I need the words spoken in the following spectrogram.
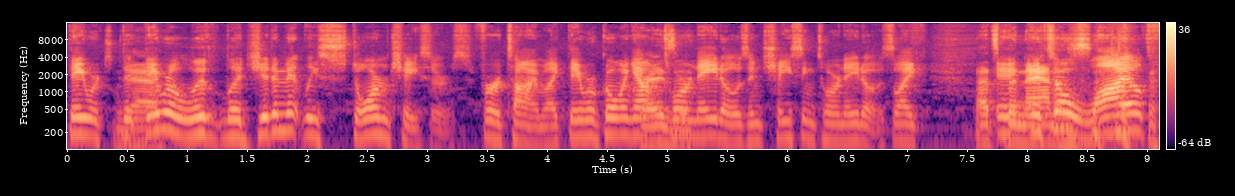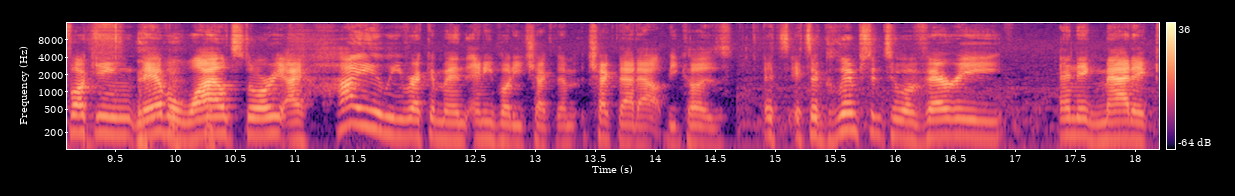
They were they, Yeah. they were le- legitimately storm chasers for a time. Like they were going out in tornadoes and chasing tornadoes. Like That's it- bananas. It's a wild fucking. They have a wild story. I highly recommend anybody check them check that out because it's it's a glimpse into a very enigmatic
